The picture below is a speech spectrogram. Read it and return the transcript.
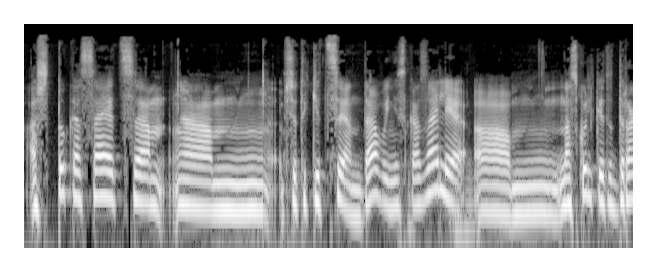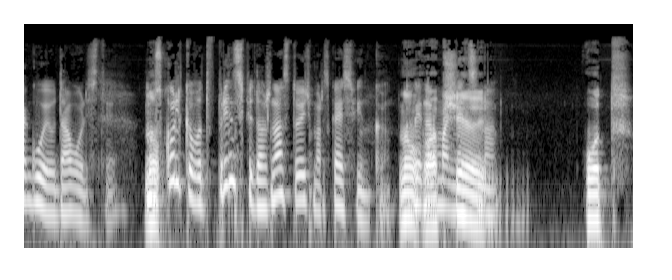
А что касается э, все-таки цен, да, вы не сказали, э, насколько это дорогое удовольствие. Ну, ну, сколько вот, в принципе, должна стоить морская свинка? Ну, вообще, цена? от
